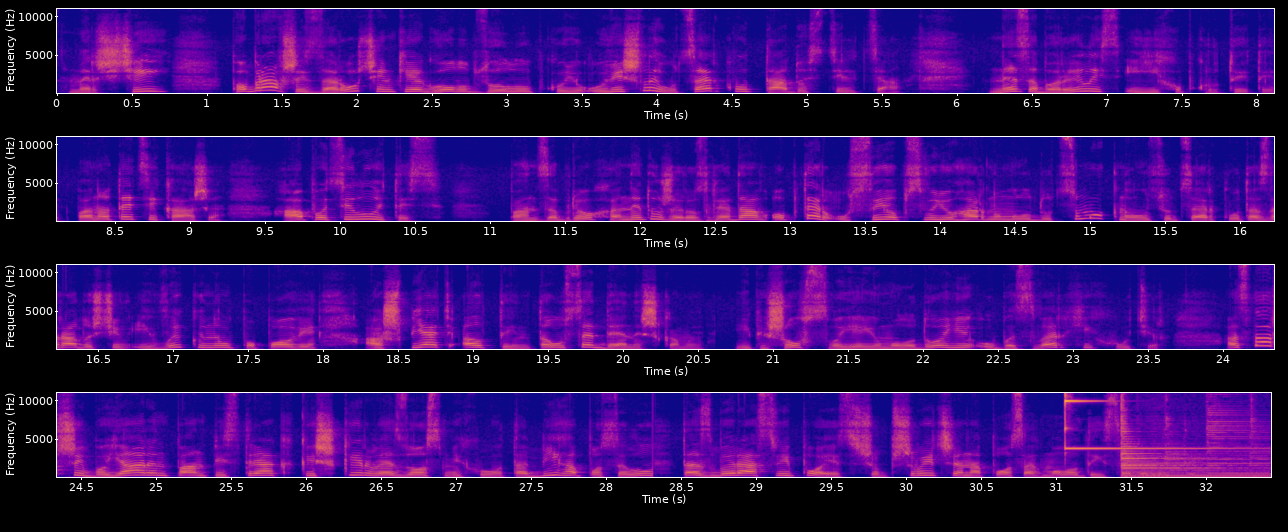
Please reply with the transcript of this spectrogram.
Мерщій, побравшись за рученьки, як голуб з голубкою, увійшли у церкву та до стільця. Не заборились і їх обкрутити. Пан отець і каже А поцілуйтесь. Пан Забрьоха не дуже розглядав, обтер уси об свою гарну молоду цмокнув у цю церкву та з радощів і викинув попові аж п'ять алтин та усе денишками, і пішов своєю молодої у безверхий хутір. А старший боярин пан Пістряк кишки рве з осміху та біга по селу та збира свій пояс, щоб швидше на посаг молодий садовити.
